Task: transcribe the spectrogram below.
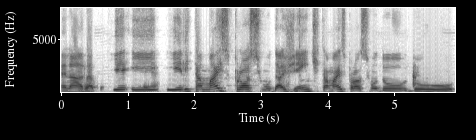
É nada. E, e- e ele tá mais próximo da gente, tá mais próximo do, do,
